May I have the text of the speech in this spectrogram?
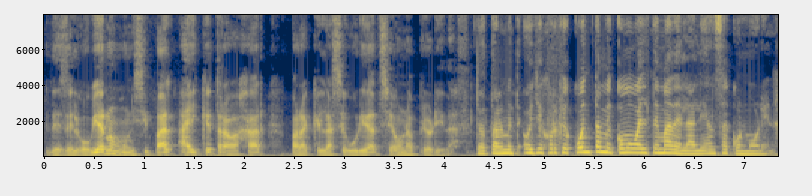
desde el gobierno municipal hay que trabajar para que la seguridad sea una prioridad. Totalmente. Oye, Jorge, cuéntame cómo va el tema de la alianza con Morena.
